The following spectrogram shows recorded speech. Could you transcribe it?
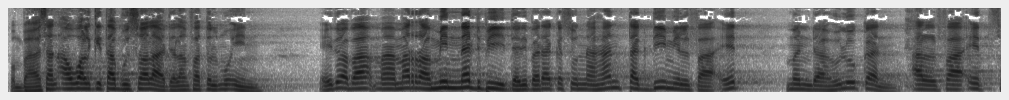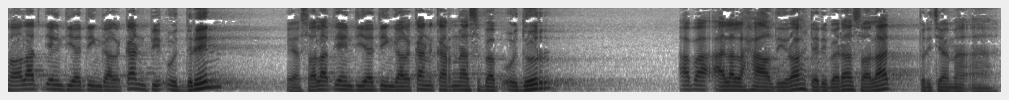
Pembahasan awal kitab shalah dalam Fathul Muin. Yaitu apa? Mamarra min nadbi daripada kesunahan takdimil faid mendahulukan al faid salat yang dia tinggalkan bi udrin ya salat yang dia tinggalkan karena sebab udur apa alal hadirah daripada salat berjamaah.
